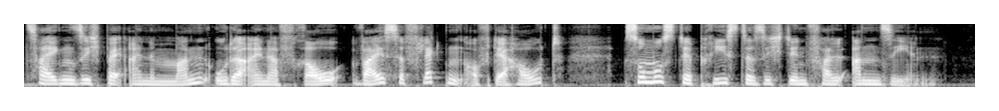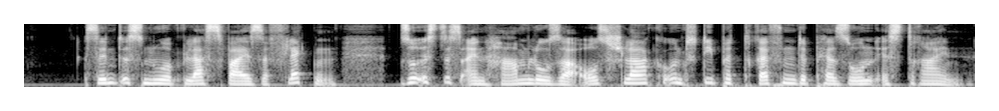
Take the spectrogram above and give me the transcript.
Zeigen sich bei einem Mann oder einer Frau weiße Flecken auf der Haut, so muss der Priester sich den Fall ansehen. Sind es nur blassweiße Flecken, so ist es ein harmloser Ausschlag und die betreffende Person ist rein.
